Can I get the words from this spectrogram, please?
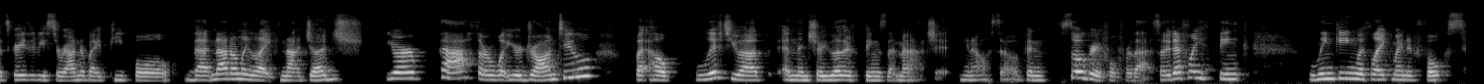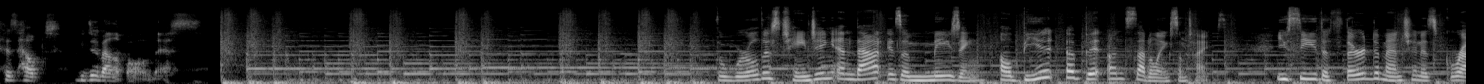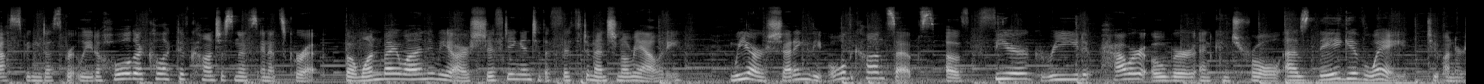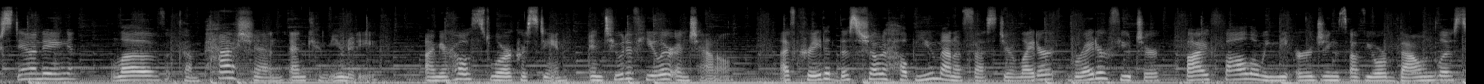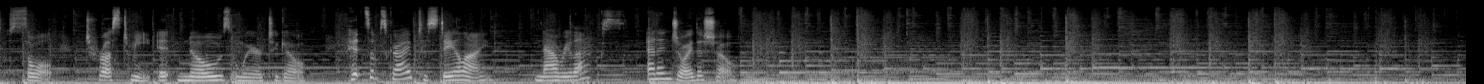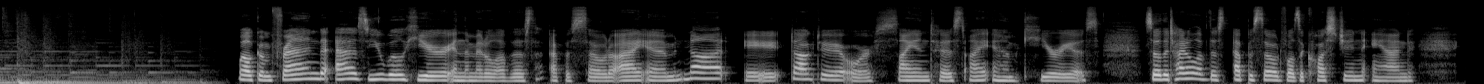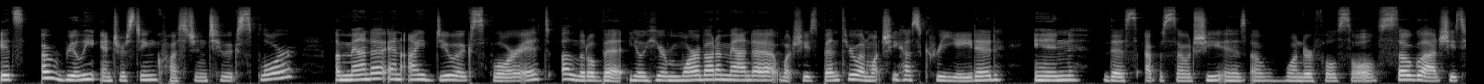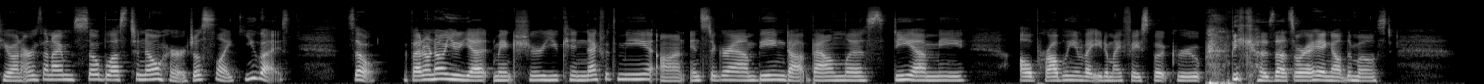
it's great to be surrounded by people that not only like not judge your path or what you're drawn to, but help lift you up and then show you other things that match it, you know? So I've been so grateful for that. So I definitely think linking with like minded folks has helped develop all of this. The world is changing, and that is amazing, albeit a bit unsettling sometimes. You see, the third dimension is grasping desperately to hold our collective consciousness in its grip. But one by one, we are shifting into the fifth dimensional reality. We are shedding the old concepts of fear, greed, power over, and control as they give way to understanding, love, compassion, and community. I'm your host, Laura Christine, intuitive healer and channel. I've created this show to help you manifest your lighter, brighter future by following the urgings of your boundless soul. Trust me, it knows where to go. Hit subscribe to stay aligned. Now relax and enjoy the show. Welcome, friend. As you will hear in the middle of this episode, I am not a doctor or scientist. I am curious. So, the title of this episode was a question, and it's a really interesting question to explore. Amanda and I do explore it a little bit. You'll hear more about Amanda, what she's been through, and what she has created in this episode. She is a wonderful soul. So glad she's here on earth, and I'm so blessed to know her, just like you guys. So, if I don't know you yet, make sure you connect with me on Instagram, being.boundless, DM me. I'll probably invite you to my Facebook group because that's where I hang out the most.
